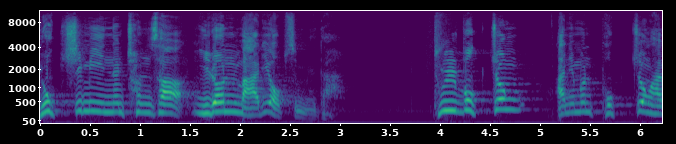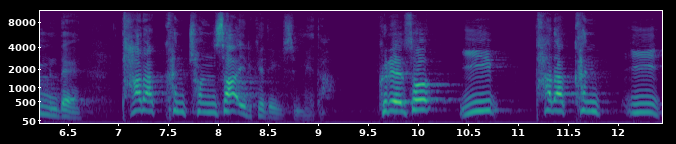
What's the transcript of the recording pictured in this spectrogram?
욕심이 있는 천사 이런 말이 없습니다. 불복종 아니면 복종하면 돼. 타락한 천사 이렇게 되어 있습니다. 그래서 이 타락한 이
